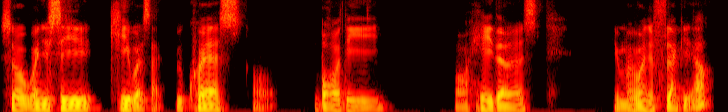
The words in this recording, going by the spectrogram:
So when you see keywords like request or body or headers, you might want to flag it out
